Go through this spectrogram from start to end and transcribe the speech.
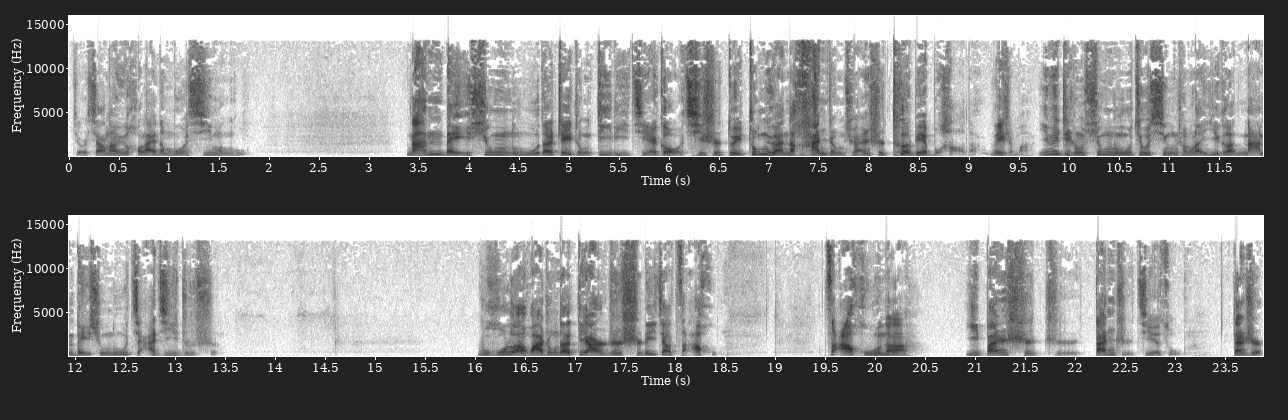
就是相当于后来的漠西蒙古。南北匈奴的这种地理结构，其实对中原的汉政权是特别不好的。为什么？因为这种匈奴就形成了一个南北匈奴夹击之势。五胡乱华中的第二支势力叫杂胡，杂胡呢？一般是指单指羯族，但是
